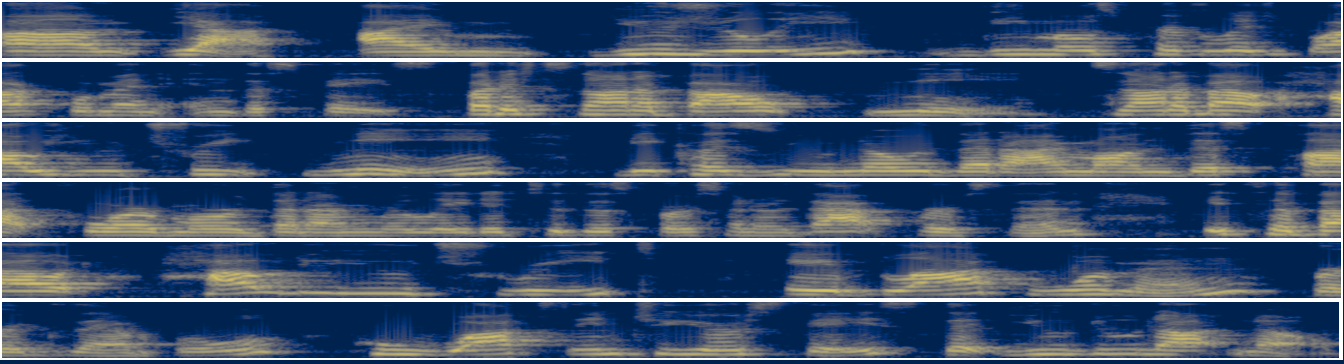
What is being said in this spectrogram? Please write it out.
um, yeah, I'm usually the most privileged black woman in the space. But it's not about me. It's not about how you treat me because you know that I'm on this platform or that I'm related to this person or that person. It's about how do you treat a black woman, for example, who walks into your space that you do not know,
